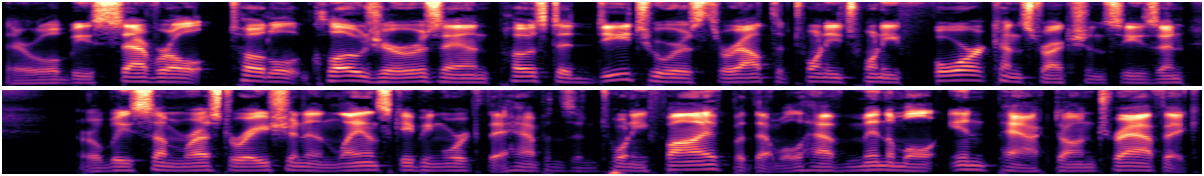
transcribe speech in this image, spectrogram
There will be several total closures and posted detours throughout the 2024 construction season there will be some restoration and landscaping work that happens in 25, but that will have minimal impact on traffic.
